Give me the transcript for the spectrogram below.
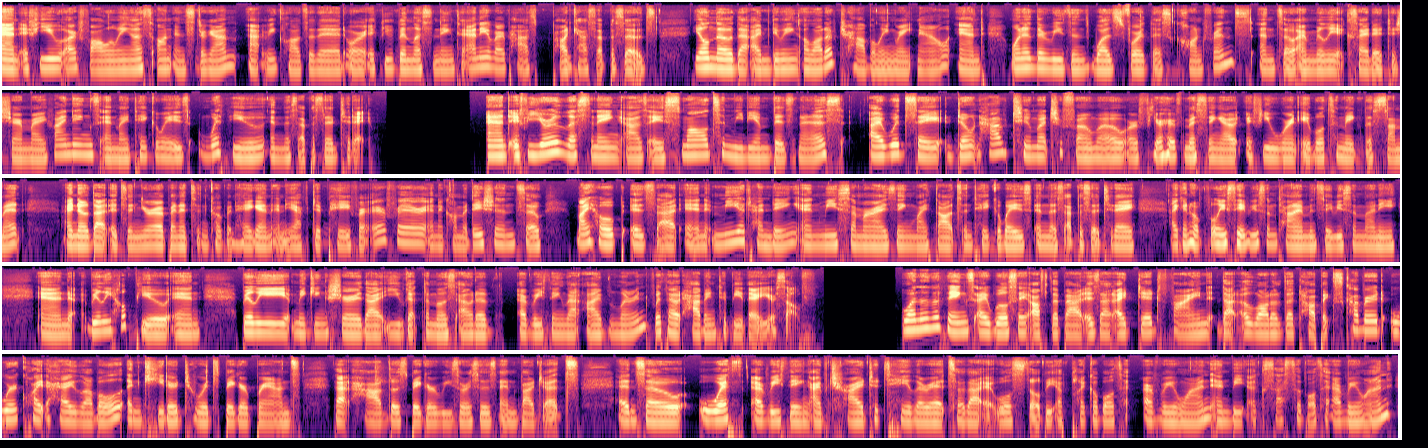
And if you are following us on Instagram at Recloseted, or if you've been listening to any of our past podcast episodes, you'll know that I'm doing a lot of traveling right now. And one of the reasons was for this conference. And so I'm really excited to share my findings and my takeaways with you in this episode today. And if you're listening as a small to medium business, I would say don't have too much FOMO or fear of missing out if you weren't able to make the summit. I know that it's in Europe and it's in Copenhagen and you have to pay for airfare and accommodation. So, my hope is that in me attending and me summarizing my thoughts and takeaways in this episode today, I can hopefully save you some time and save you some money and really help you and really making sure that you get the most out of everything that I've learned without having to be there yourself. One of the things I will say off the bat is that I did find that a lot of the topics covered were quite high level and catered towards bigger brands that have those bigger resources and budgets. And so, with everything, I've tried to tailor it so that it will still be applicable to everyone and be accessible to everyone.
